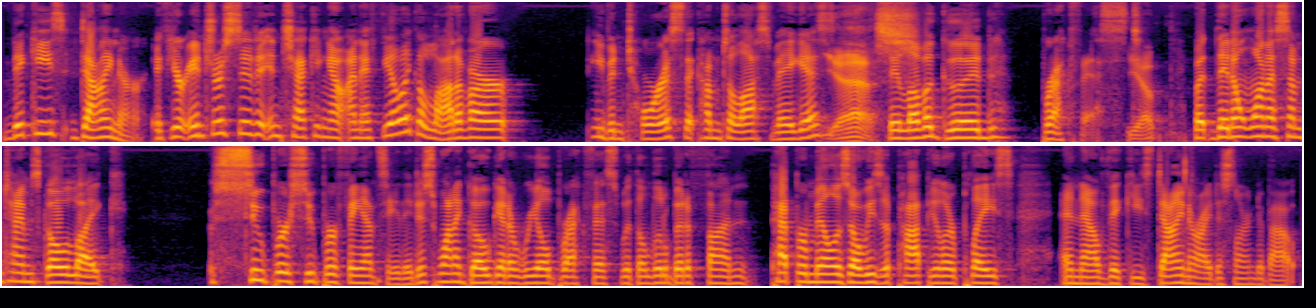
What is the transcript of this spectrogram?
Vickie's Diner. If you're interested in checking out, and I feel like a lot of our even tourists that come to Las Vegas, Yes. they love a good breakfast. Yep. But they don't want to sometimes go like super super fancy. They just want to go get a real breakfast with a little bit of fun. Peppermill is always a popular place, and now Vickie's Diner I just learned about.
